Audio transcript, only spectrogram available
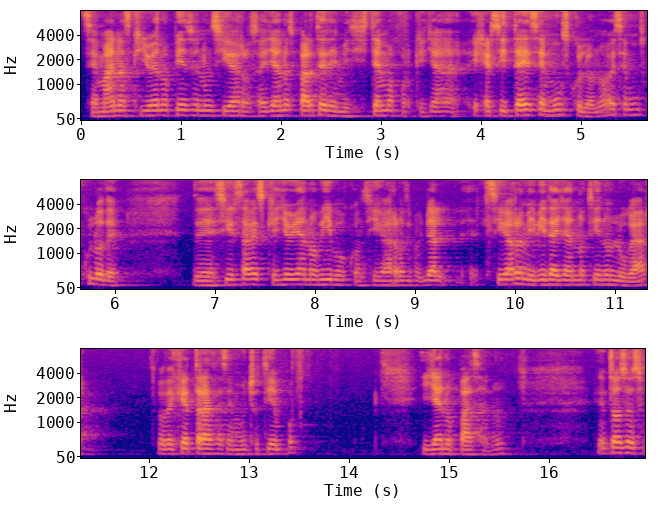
semanas que yo ya no pienso en un cigarro. O sea, ya no es parte de mi sistema porque ya ejercité ese músculo, ¿no? Ese músculo de, de decir, sabes que yo ya no vivo con cigarros. el cigarro en mi vida ya no tiene un lugar lo dejé atrás hace mucho tiempo y ya no pasa, ¿no? Entonces,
